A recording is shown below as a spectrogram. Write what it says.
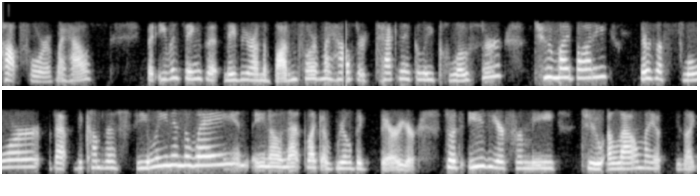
top floor of my house but even things that maybe are on the bottom floor of my house are technically closer to my body there's a floor that becomes a ceiling in the way and you know and that's like a real big barrier. So it's easier for me to allow my like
